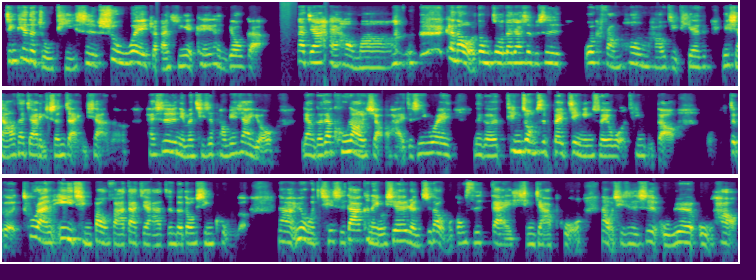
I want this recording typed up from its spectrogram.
今天的主题是数位转型也可以很 Yoga，大家还好吗？看到我动作，大家是不是？Work from home 好几天，也想要在家里伸展一下呢？还是你们其实旁边现在有两个在哭闹的小孩，只是因为那个听众是被静音，所以我听不到。这个突然疫情爆发，大家真的都辛苦了。那因为我其实大家可能有些人知道我们公司在新加坡，那我其实是五月五号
